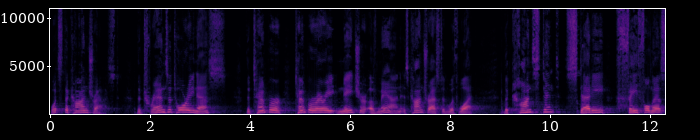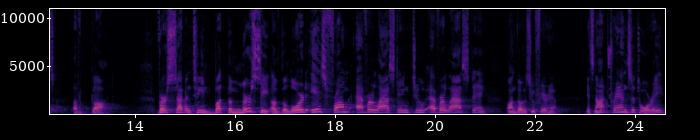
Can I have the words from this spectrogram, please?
What's the contrast? The transitoriness, the tempor- temporary nature of man is contrasted with what? The constant, steady faithfulness of God. Verse 17, but the mercy of the Lord is from everlasting to everlasting on those who fear him. It's not transitory,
